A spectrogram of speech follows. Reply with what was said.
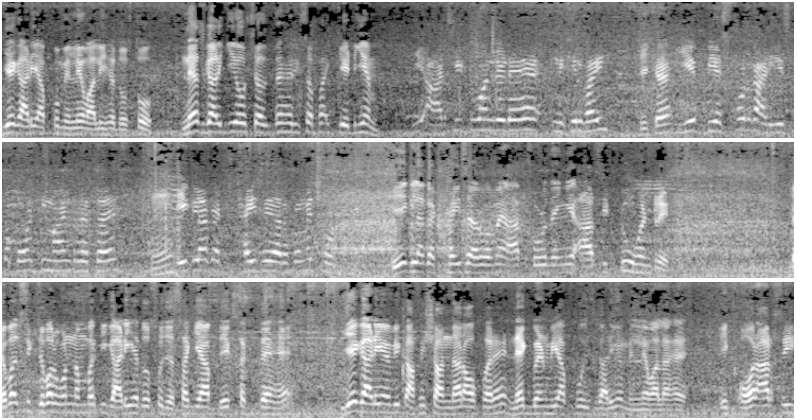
ये गाड़ी आपको मिलने वाली है दोस्तों। नेक्स्ट गाड़ी की ओर चलते हैं ऋषभ भाई केटीएम ये आर सी टू हंड्रेड है निखिल भाई। ठीक है। ये बी एस फोर गाड़ी है इसका बहुत डिमांड रहता है। हम्म। एक लाख अट्ठाईस हज़ार रुपये में छोड़ एक लाख अट्ठाईस हज़ार रुपये में आप छोड़ देंगे R C two hundred double six double one नंबर की गाड़ी है दोस्तों जैसा कि आप देख सकते हैं। ये गाड़ी में भी काफ़ी शानदार ऑफ़र है। नेक बैंड भी आपको इस गाड़ी में मिलने वाला है। एक और आरसी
